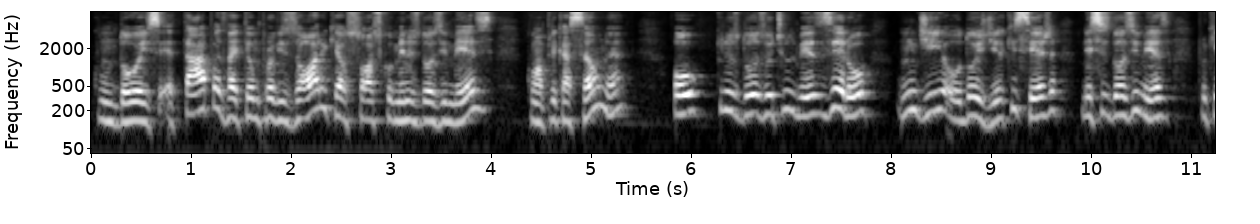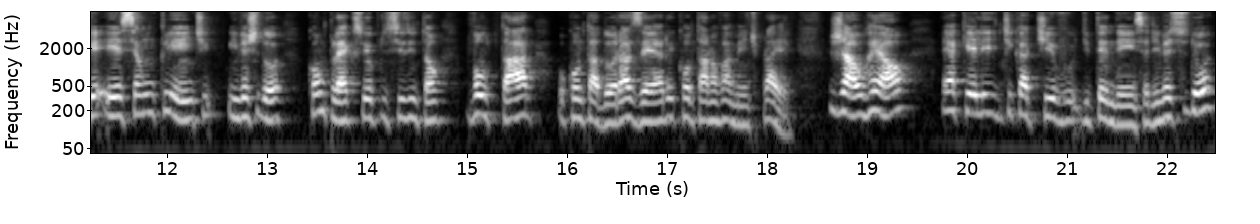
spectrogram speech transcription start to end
com duas etapas, vai ter um provisório, que é o sócio com menos de 12 meses, com aplicação, né? Ou que nos 12 últimos meses zerou um dia ou dois dias que seja nesses 12 meses, porque esse é um cliente investidor complexo e eu preciso então voltar o contador a zero e contar novamente para ele. Já o real é aquele indicativo de tendência de investidor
